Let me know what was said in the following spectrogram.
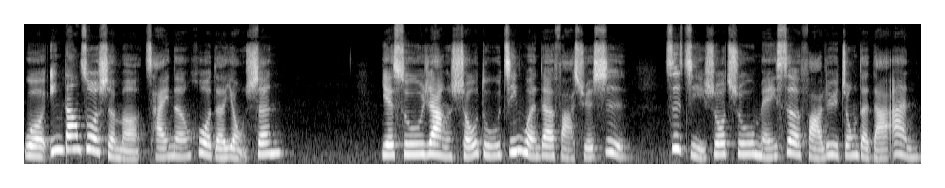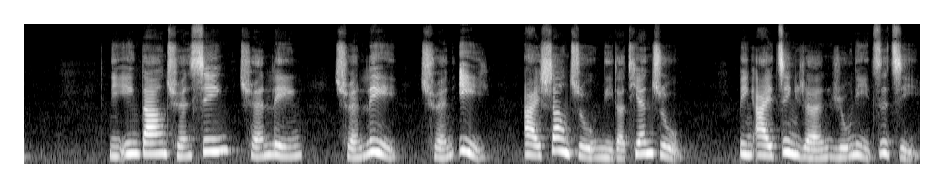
我应当做什么才能获得永生？”耶稣让熟读经文的法学士自己说出梅瑟法律中的答案：“你应当全心、全灵、全力、全意爱上主你的天主。”并爱近人如你自己。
